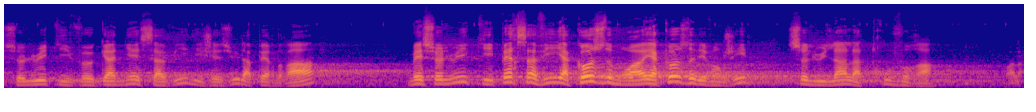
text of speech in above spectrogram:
Celui qui veut gagner sa vie, dit Jésus, la perdra, mais celui qui perd sa vie à cause de moi et à cause de l'Évangile, celui-là la trouvera. Voilà.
